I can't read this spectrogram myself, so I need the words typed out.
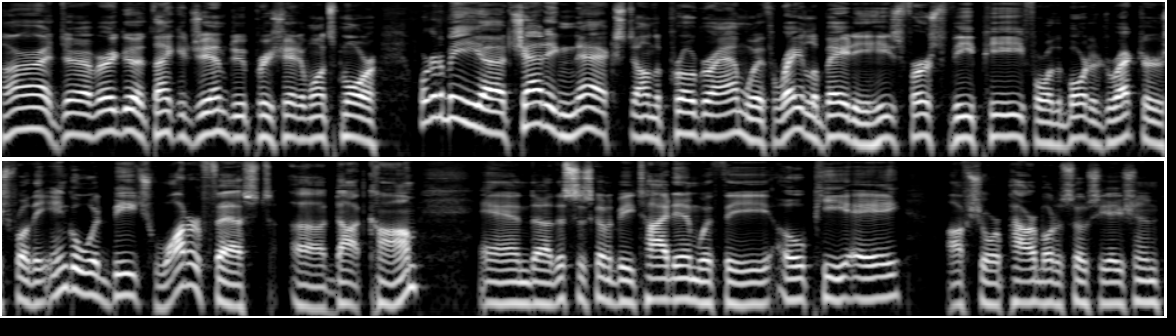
All right, uh, very good. Thank you, Jim. Do appreciate it once more. We're going to be uh, chatting next on the program with Ray LaBadie. He's first VP for the board of directors for the Englewood Beach Waterfest.com. Uh, and uh, this is going to be tied in with the OPA, Offshore Powerboat Association,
